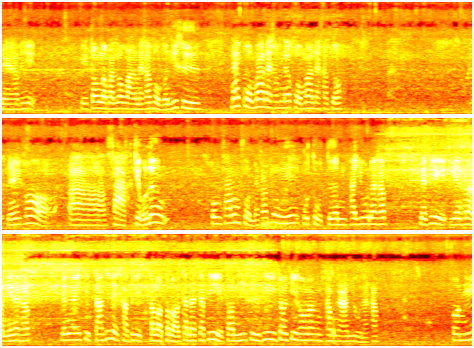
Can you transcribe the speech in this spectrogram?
นี่ครับพี่นี่ต้องระมัดระวังนะครับ ผมวันนี้คือน่ากลัวมากนะครับน่ากลัวมากนะครับเนาะนี่ก็ฝากเกี่ยวกับเรื่อง ลมฟ้าลมฝนนะครับช่วงนี้อุตุเตือนพายุนะครับเนี่ยพี่เอียงขนาดนี้นะครับ ยังไงติดตามที่เพจข่าวติดตลอดตลอดกันนะจ๊ะพี่ตอนนี้คือพี่เจ้าหน้าที่กำลังทำงานอยู่นะครับตอนนี้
